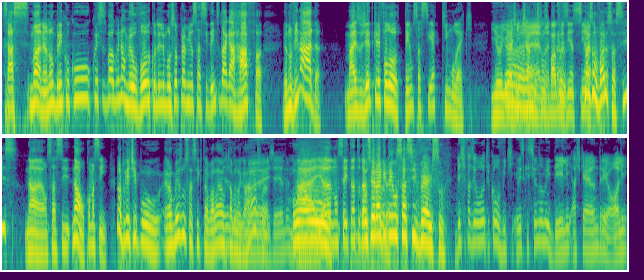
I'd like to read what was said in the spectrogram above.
Saci... Mano, eu não brinco com, com esses bagulho, não. Meu vô, quando ele mostrou pra mim o Saci dentro da garrafa, eu não vi nada. Mas do jeito que ele falou, tem um Saci aqui, moleque. E, eu, e a gente já visto é, uns bagulhozinhos assim. Mas ó. são vários sacis? Não, é um saci. Não, como assim? Não, porque, tipo, é o mesmo saci que tava lá, o que tava na garrafa? É, Ou é o... eu não sei tanto da Ou será cultura. que tem um saci verso? Deixa eu fazer um outro convite. Eu esqueci o nome dele, acho que é Andreoli.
